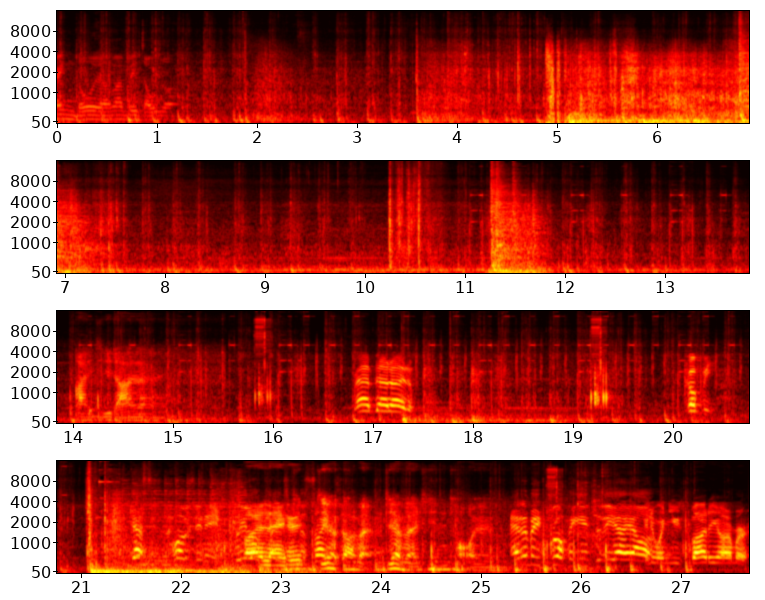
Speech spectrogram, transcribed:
拼唔到佢，阿媽俾走咗。大子彈啦，Grab that item. Copy. Gas is closing in. 喂，你 Relocating 去 to 唔 the 知 safe 係 zone. 咪唔知係咪天台啊？Enemy dropping into the AR. Anyone use body armor?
